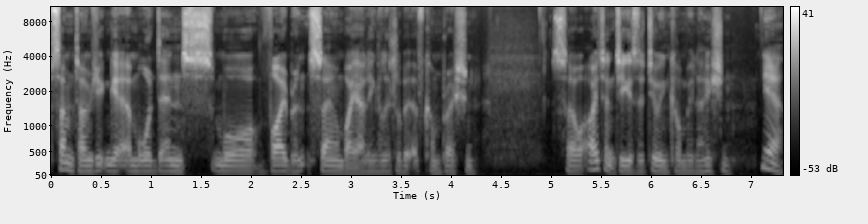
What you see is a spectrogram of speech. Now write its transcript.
sometimes you can get a more dense, more vibrant sound by adding a little bit of compression. So I tend to use the two in combination. Yeah,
